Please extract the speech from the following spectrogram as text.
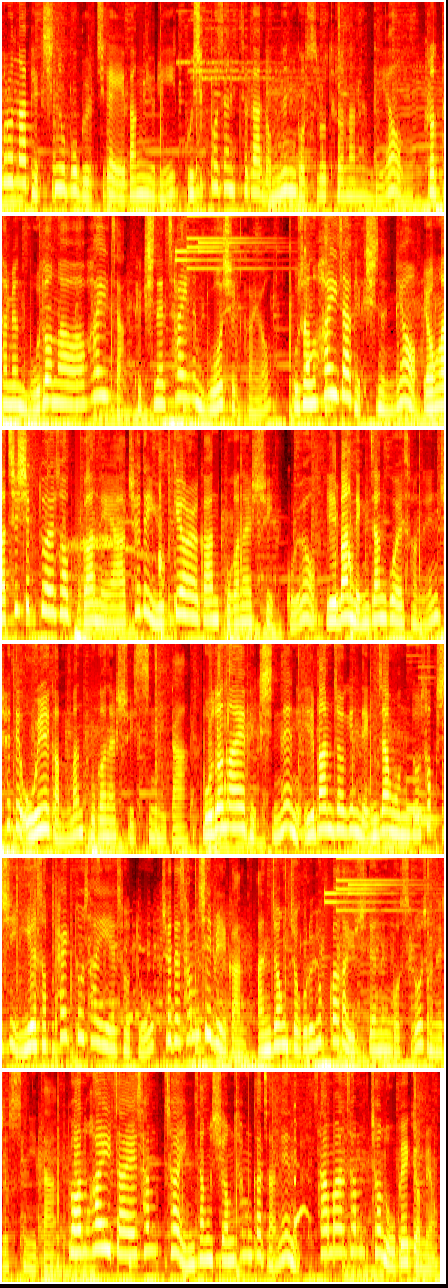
코로나 백신 후보 물질의 예방률이 90%가 넘는 것으로 드러났는데요. 그렇다면 모더나와 화이자 백신의 차이는 무엇일까요? 우선 화이자 백신은요, 영하 70도에서 보관해야 최대 6개월간 보관할 수 있고요. 일반 냉장고에서는 최대 5일간만 보관할 수 있습니다. 모더나의 백신은 일반적인 냉장 온도 섭씨 2에서 8도 사이에서도 최대 30일간 안정적으로 효과가 유지되는 것으로 전해졌습니다. 또한 화이자의 3차 임상시험 참가자는 4만 3,500여 명,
